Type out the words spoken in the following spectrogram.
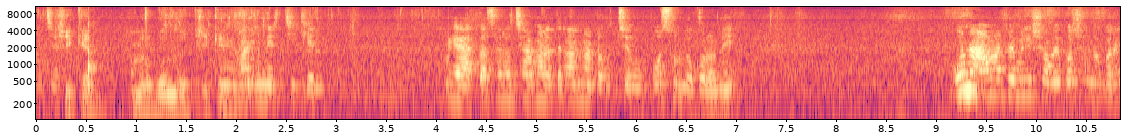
এই যে চিকেন আমার বন্ধুর চিকেন মাহিনের চিকেন আর তাছাড়া হচ্ছে আমার হাতে রান্নাটা হচ্ছে ও পছন্দ করে নেই। ও না, আমার ফ্যামিলি সবাই পছন্দ করে।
